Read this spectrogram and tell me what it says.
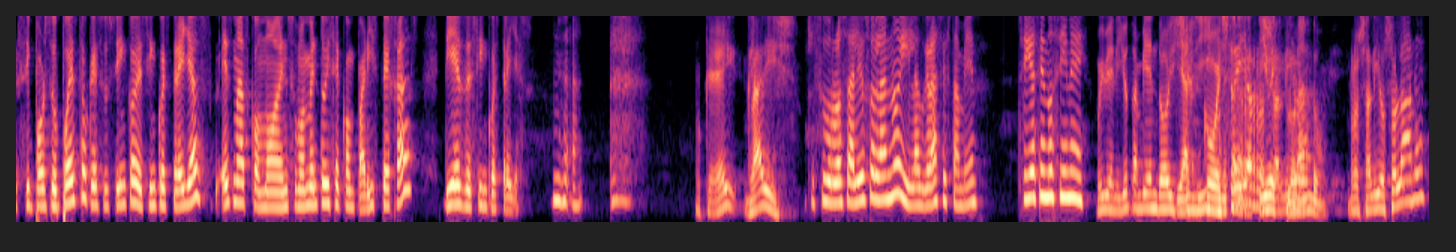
Sí, por supuesto que sus 5 de 5 estrellas, es más, como en su momento hice con París, Texas, 10 de 5 estrellas. Ok, Gladys. Su Rosalío Solano y las gracias también. Sigue haciendo cine. Muy bien, y yo también doy Y así, cinco con esa estrellas. narrativa, explorando. Rosalío Solano.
